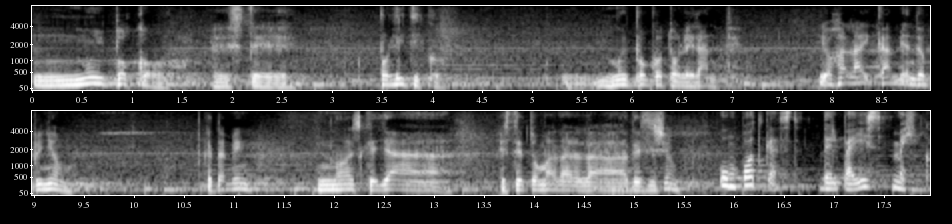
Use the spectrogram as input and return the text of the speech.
muy poco este, político muy poco tolerante. Y ojalá y cambien de opinión, que también no es que ya esté tomada la decisión. Un podcast del País México.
